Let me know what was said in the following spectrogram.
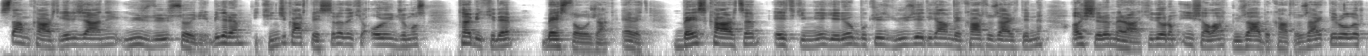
stamp kartı geleceğini %100 söyleyebilirim. İkinci kart ve sıradaki oyuncumuz tabii ki de Best olacak. Evet. Best kartı etkinliğe geliyor. Bu kez 107 gen ve kart özelliklerini aşırı merak ediyorum. İnşallah güzel bir kart özellikleri olur.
